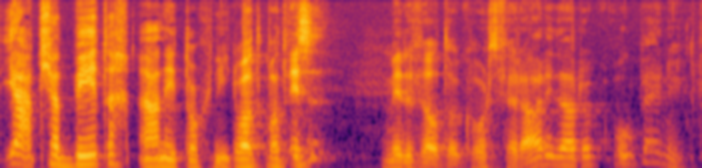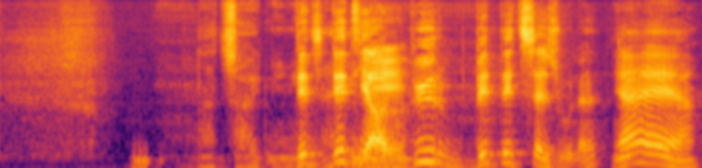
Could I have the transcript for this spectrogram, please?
ja, het gaat beter. Ah, nee, toch niet. wat, wat is het? Middenveld ook. Hoort Ferrari daar ook, ook bij nu? Dat zou ik nu niet Dit, zeggen. dit jaar, Nee. puur dit, dit seizoen. Hè? Ja, ja, ja.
